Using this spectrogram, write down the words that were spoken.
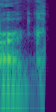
org.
